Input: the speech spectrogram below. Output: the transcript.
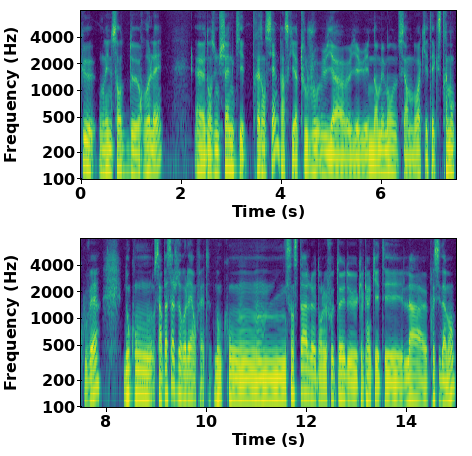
qu'on ait une sorte de relais euh, dans une chaîne qui est très ancienne parce qu'il y a toujours, il y a, eu énormément, c'est un endroit qui était extrêmement couvert. Donc on, c'est un passage de relais en fait. Donc on s'installe dans le fauteuil de quelqu'un qui était là euh, précédemment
